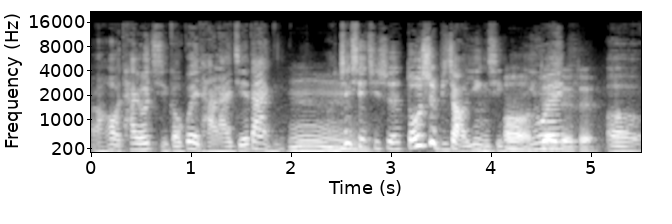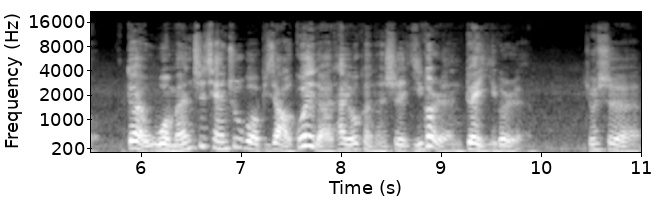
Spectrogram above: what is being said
然后它有几个柜台来接待你，嗯，这些其实都是比较硬性的，哦，因为对对对，呃，对我们之前住过比较贵的，它有可能是一个人对一个人，就是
